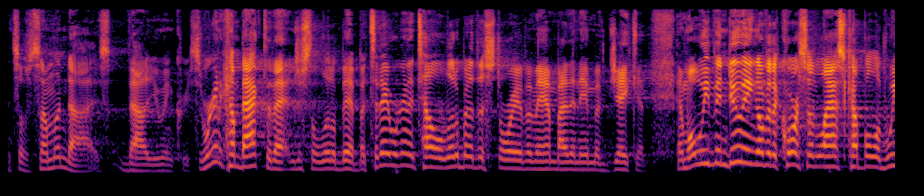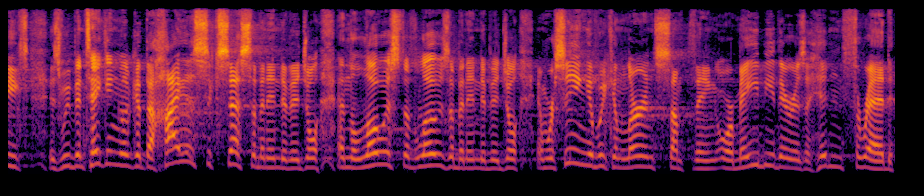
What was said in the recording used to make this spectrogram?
And so if someone dies, value increases. We're going to come back to that in just a little bit, but today we're going to tell a little bit of the story of a man by the name of Jacob. And what we've been doing over the course of the last couple of weeks is we've been taking a look at the highest success of an individual and the lowest of lows of an individual, and we're seeing if we can learn something, or maybe there is a hidden thread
